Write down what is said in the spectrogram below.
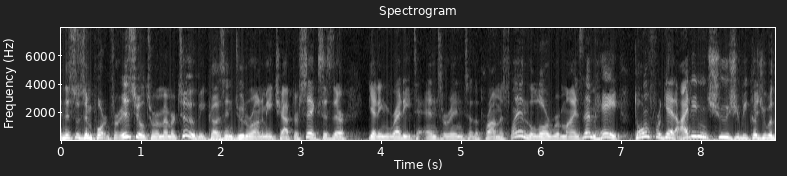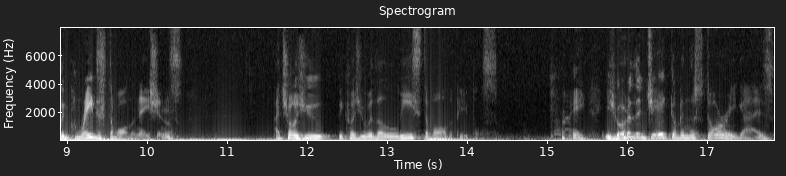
And this was important for Israel to remember too, because in Deuteronomy chapter 6, as they're getting ready to enter into the promised land, the Lord reminds them, hey, don't forget, I didn't choose you because you were the greatest of all the nations. I chose you because you were the least of all the peoples. Right? You're the Jacob in the story, guys.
